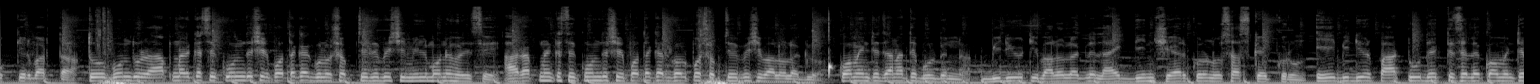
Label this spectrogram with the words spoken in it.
ঐক্যের বার্তা। তো বন্ধুরা, আপনার কাছে কোন দেশের পতাকাগুলো সবচেয়ে বেশি মিল মনে হয়েছে? আর আপনার কাছে কোন দেশের পতাকার গল্প সবচেয়ে বেশি ভালো লাগল? কমেন্টে জানাতে ভুলবেন না। ভিডিওটি ভালো লাগলে লাইক দিন, শেয়ার করুন ও সাবস্ক্রাইব করুন। এই ভিডিওর পার্ট টু দেখতে চাইলে কমেন্টে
